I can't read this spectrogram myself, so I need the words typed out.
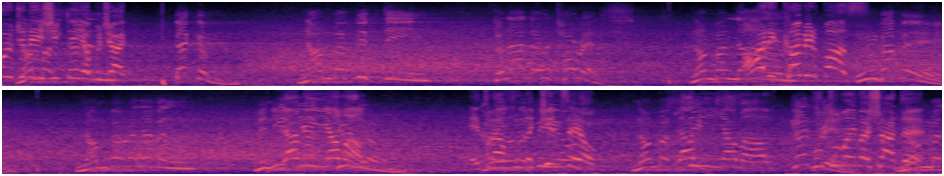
oyuncu değişikliği yapacak. Beckham. Number 15, Fernando Torres. Number 9. Harika bir pas. Mbappe. Number 11, Vinicius Lamine Yamal. Etrafında kimse yok. Number 6, Lamin Yamal kurtulmayı başardı. Number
